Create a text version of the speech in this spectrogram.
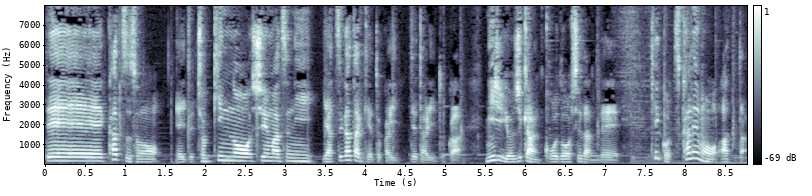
で、かつその、えー、と直近の週末に八ヶ岳とか行ってたりとか、24時間行動してたんで、結構疲れもあった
